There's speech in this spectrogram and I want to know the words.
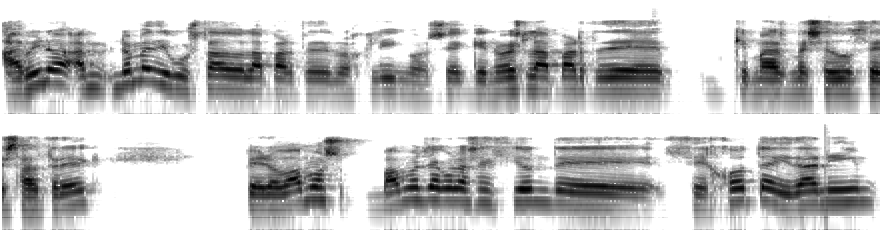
A mí no, a mí no me ha disgustado la parte de los Klingons, ¿eh? que no es la parte de- que más me seduce Star Trek, pero vamos, vamos ya con la sección de CJ y Dani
